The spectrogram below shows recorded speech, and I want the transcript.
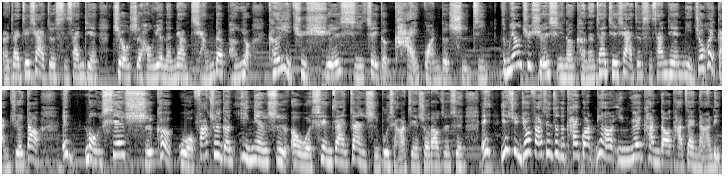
而在接下来这十三天，就是红月能量强的朋友可以去学习这个开关的时机。怎么样去学习呢？可能在接下来这十三天，你就会感觉到，诶，某些时刻我发出一个意念是，哦，我现在暂时不想要接收到这些。诶，也许你就会发现这个开关，你好像隐约看到它在哪里。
